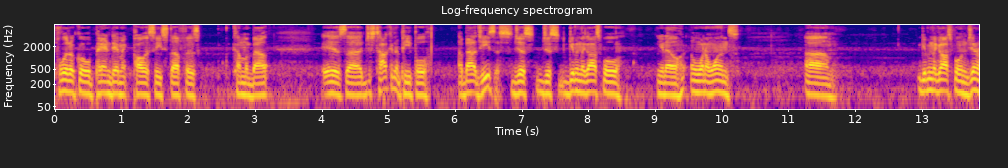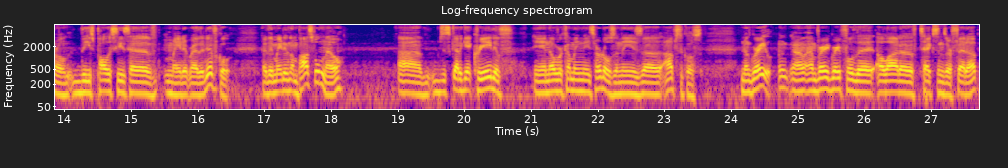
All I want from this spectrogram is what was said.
political pandemic policy stuff has come about is uh, just talking to people about Jesus, just just giving the gospel, you know, one on ones. Um, given the gospel in general, these policies have made it rather difficult. Have they made it impossible? No. Um, just got to get creative in overcoming these hurdles and these uh, obstacles. Know, great. I'm very grateful that a lot of Texans are fed up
